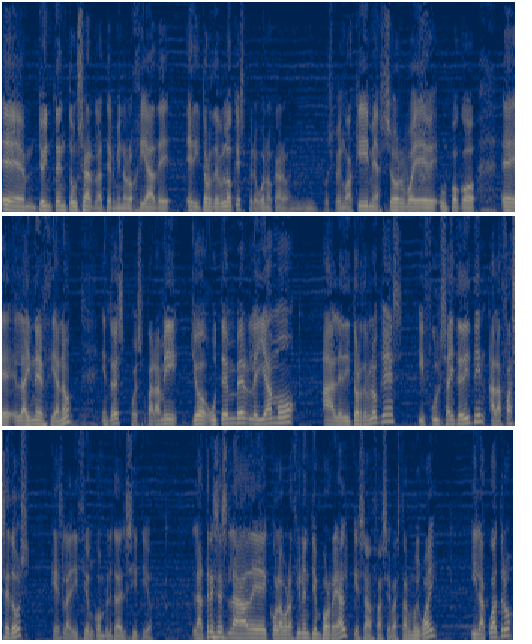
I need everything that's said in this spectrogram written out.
Eh, yo intento usar la terminología de editor de bloques, pero bueno, claro, pues vengo aquí, me absorbo eh, un poco eh, la inercia, ¿no? Entonces, pues para mí, yo Gutenberg le llamo al editor de bloques y Full Site Editing a la fase 2, que es la edición completa del sitio. La 3 es la de colaboración en tiempo real, que esa fase va a estar muy guay. Y la 4,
